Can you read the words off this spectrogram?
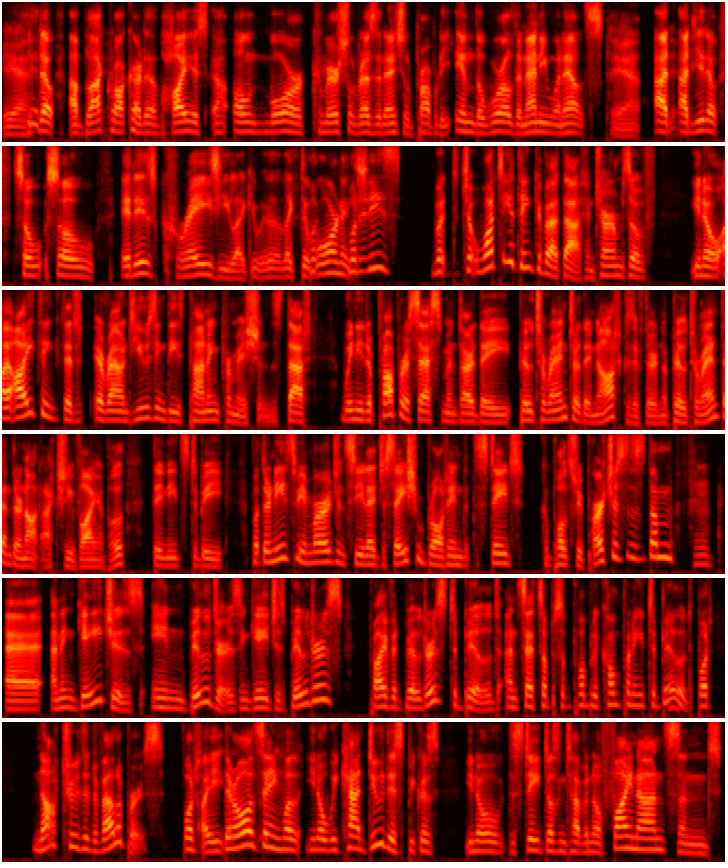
Yeah. You know, and BlackRock are the highest uh, own more commercial residential property in the world than anyone else. Yeah. And, Yeah. and you know, so so it is crazy. Like uh, like the But- warnings. But it is. But t- what do you think about that in terms of, you know, I, I think that around using these planning permissions, that we need a proper assessment. Are they built to rent? Are they not? Because if they're not built to rent, then they're not actually viable. They needs to be. But there needs to be emergency legislation brought in that the state compulsory purchases them Hmm. uh, and engages in builders, engages builders, private builders to build and sets up some public company to build, but not through the developers. But I- they're all saying, well, you know, we can't do this because, you know, the state doesn't have enough finance and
